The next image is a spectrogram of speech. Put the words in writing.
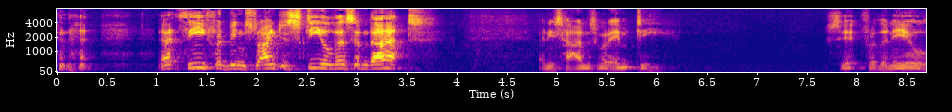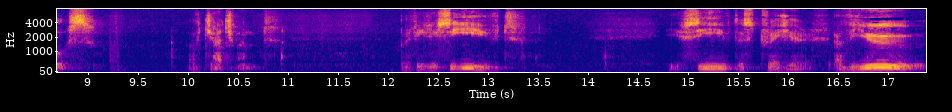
that thief had been trying to steal this and that, and his hands were empty, set for the nails of judgment. But he received, he received this treasure, a view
